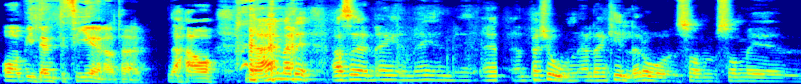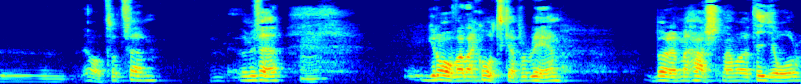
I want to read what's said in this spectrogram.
avidentifierat här? Ja, nej men det, alltså en, en, en, person eller en kille då som, som är ja, 35 ungefär. Mm. Grava narkotiska problem. Började med hasch när han var 10 år.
